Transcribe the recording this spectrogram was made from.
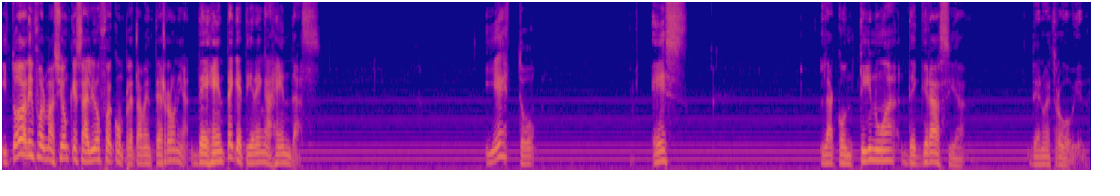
Y toda la información que salió fue completamente errónea, de gente que tienen agendas. Y esto es la continua desgracia de nuestro gobierno.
